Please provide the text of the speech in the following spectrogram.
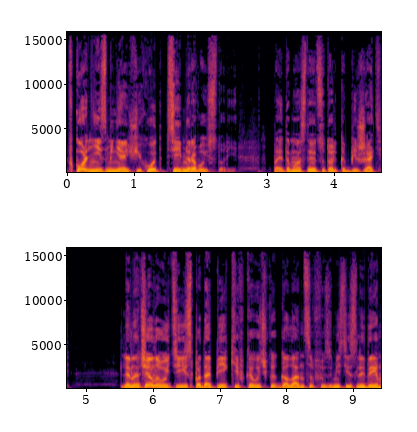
в корне изменяющий ход всей мировой истории. Поэтому остается только бежать. Для начала уйти из-под опеки, в кавычках, голландцев и замести следы,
